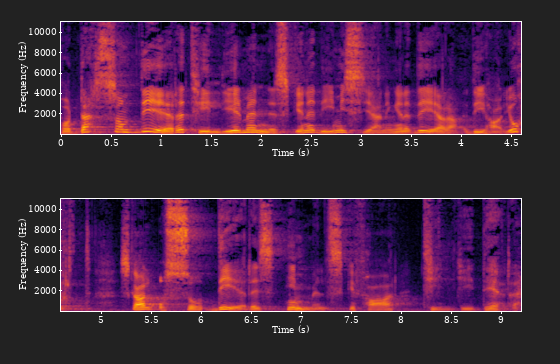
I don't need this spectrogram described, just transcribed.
For dersom dere tilgir menneskene de misgjerningene de har gjort, skal også deres himmelske Far tilgi dere.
